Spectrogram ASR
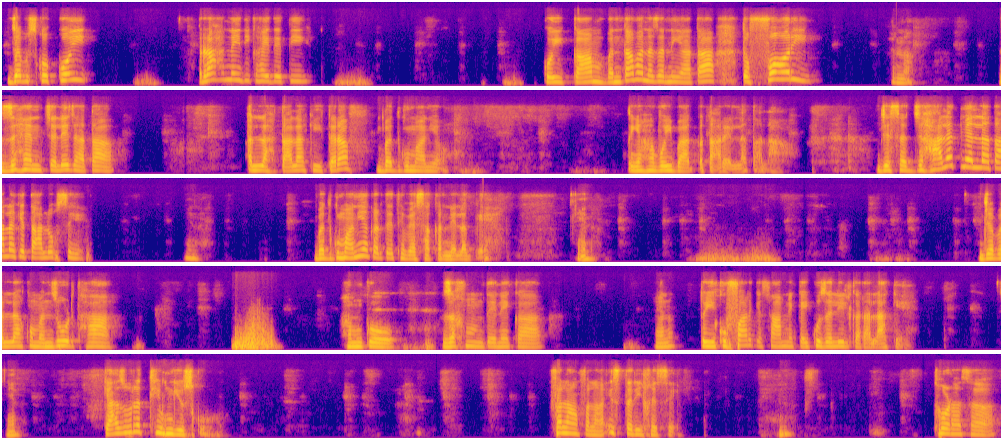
جب اس کو کوئی راہ نہیں دکھائی دیتی کوئی کام بنتا ہوا نظر نہیں آتا، تو فوری ہے نا، ذہن چلے جاتا اللہ تعالی کی طرف بدگمانیاں تو یہاں وہی بات بتا رہے اللہ تعالیٰ۔ جیسا جہالت میں اللہ تعالیٰ کے تعلق سے بدگمانیاں کرتے تھے، ویسا کرنے لگ گئے۔ جب اللہ کو منظور تھا ہم کو زخم دینے کا، ہے نا؟ تو یہ کفار کے سامنے کئی کو ذلیل کرا، لا کے کیا ضرورت تھی ہوں گی اس کو؟ فلاں فلاں، اس طریقے سے۔ تھوڑا سا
